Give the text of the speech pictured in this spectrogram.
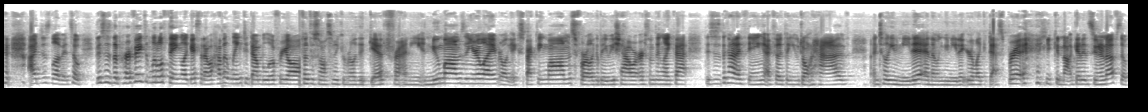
I just love it. So this is the perfect little thing. Like i said i will have it linked down below for y'all. I feel like this will also make a really good gift for any new moms in your life or like expecting moms for like a baby shower or something like that this is the kind of thing i feel like that you don't have until you need it and then when you need it you're like desperate you cannot get it soon enough so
